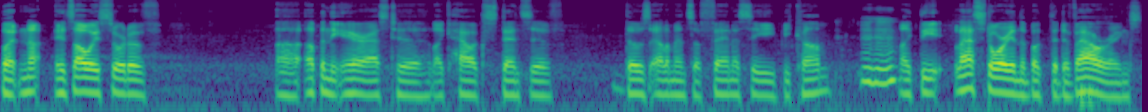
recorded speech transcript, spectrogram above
But not, it's always sort of uh, up in the air as to like how extensive those elements of fantasy become. Mm-hmm. Like the last story in the book, The Devourings,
